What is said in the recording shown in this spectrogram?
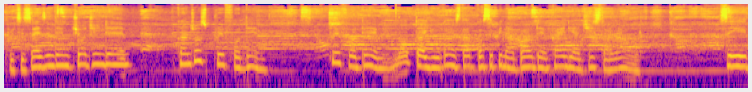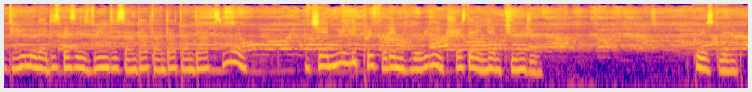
criticizing them, judging them, you can just pray for them pray for them. Not that you and start gossiping about them, carrying their gist around. Say, do you know that this person is doing this and that and that and that? No. Genuinely pray for them if you're really interested in them changing. Praise God.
